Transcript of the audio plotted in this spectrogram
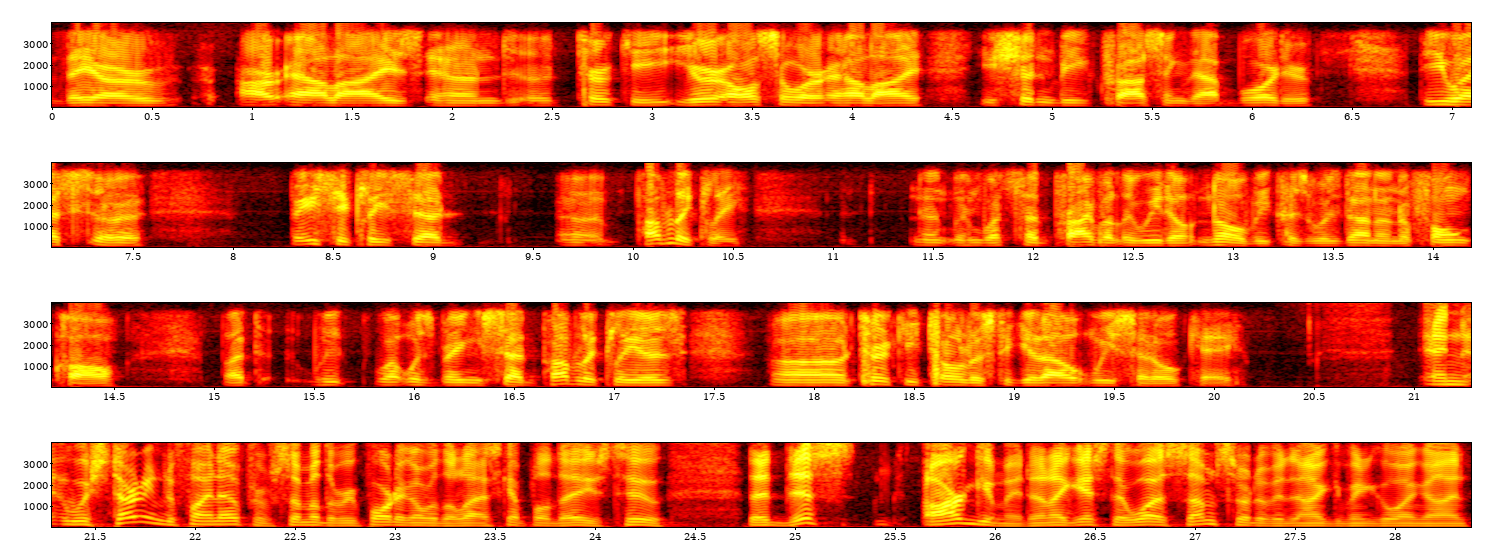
they are our allies. And uh, Turkey, you're also our ally. You shouldn't be crossing that border. The U.S. Uh, basically said uh, publicly, and, and what's said privately we don't know because it was done on a phone call. But we, what was being said publicly is uh, Turkey told us to get out, and we said okay. And we're starting to find out from some of the reporting over the last couple of days, too, that this argument, and I guess there was some sort of an argument going on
